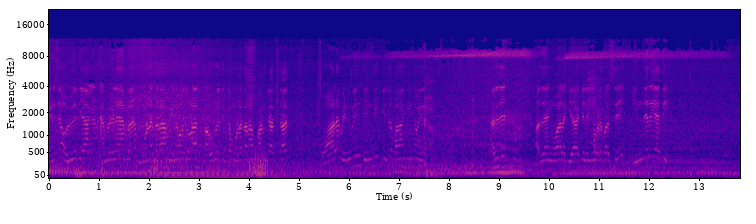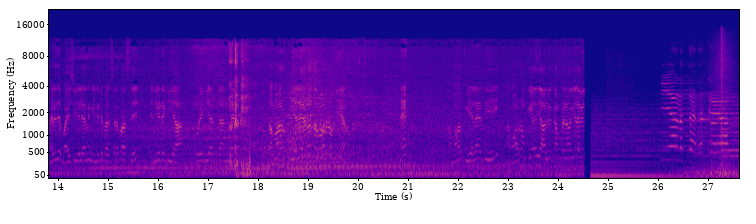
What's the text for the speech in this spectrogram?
ඒ නිසා ඔළුවේ තියාගන්න හැම වෙලාවෙම මොනතරම් විනෝද වුණත් කවුරුත් එක්ක මොනතරම් ෆන් ගත්තත් ඔයාලා වෙනුවෙන් දෙන්නෙක් ගෙදර බලන් ඉන්නව එනකම්. හරිද? අද දැන් ඔයාලා ගියා කියලා කිව්වට පස්සේ ඉන්දරේ ඇති. හරිද? බයිසිකල් යන ගෙඩියට බැස්සට පස්සේ එළියට ගියා. ඔය ගියත් දන්නේ සමහරු කියලා යනවා සමහරු නොකිය යනවා. නේ? සමහරු කියලා ඇති සමහරු නොකිය ඇති යාළුවෙක් හම්බෙනවා කියලා යන තැනක යන්න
